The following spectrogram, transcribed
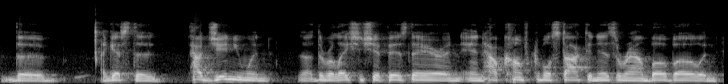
the I guess the how genuine uh, the relationship is there and, and how comfortable Stockton is around Bobo. And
